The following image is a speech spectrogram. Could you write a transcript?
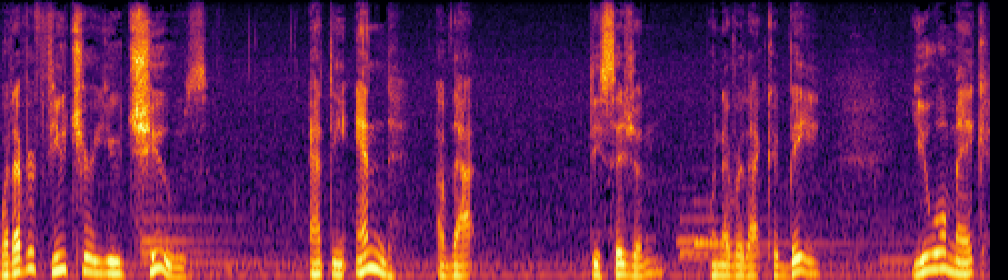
Whatever future you choose at the end of that decision, whenever that could be, you will make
